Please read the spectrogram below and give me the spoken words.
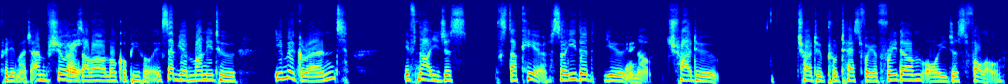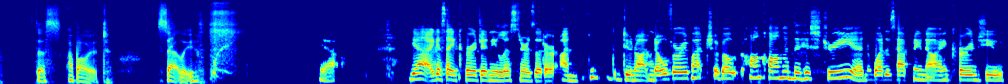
pretty much. I'm sure right. there's a lot of local people, except your money to immigrant. If not, you just stuck here. So either you right. you know try to try to protest for your freedom, or you just follow. That's about it. Sadly. Yeah yeah, I guess I encourage any listeners that are un, do not know very much about Hong Kong and the history and what is happening now. I encourage you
